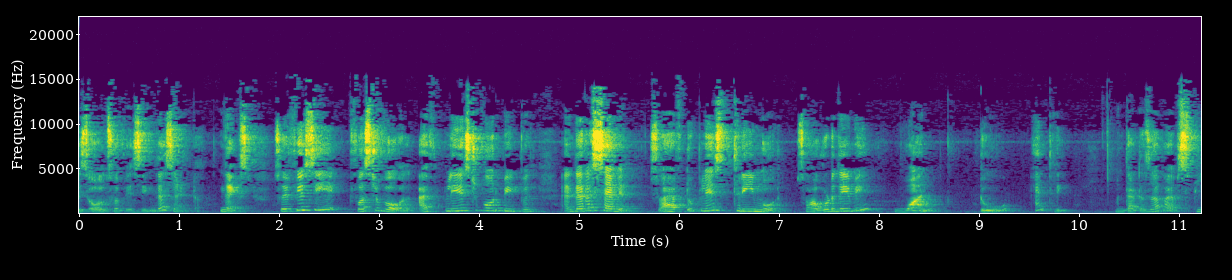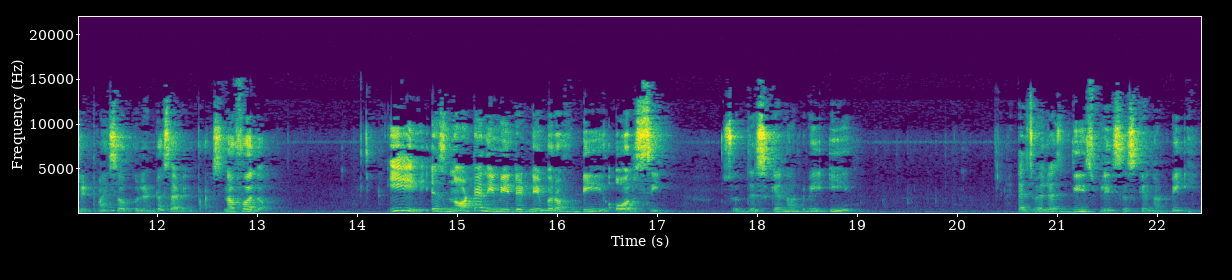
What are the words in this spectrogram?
is also facing the center. Next, so if you see, first of all, I've placed 4 people and there are 7. So I have to place 3 more. So how would they be? 1, 2 and 3. And that is how I've split my circle into 7 parts. Now further, E is not an immediate neighbor of D or C. So this cannot be E as well as these places cannot be E.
